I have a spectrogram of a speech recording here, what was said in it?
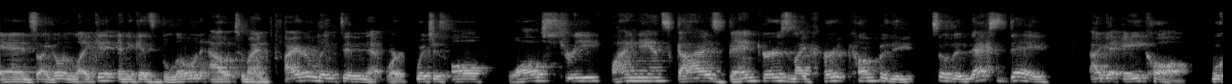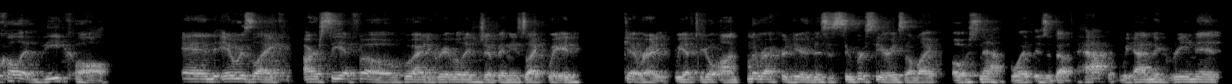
And so I go and like it, and it gets blown out to my entire LinkedIn network, which is all Wall Street, finance guys, bankers, my current company. So the next day, I get a call. We'll call it the call. And it was like our CFO, who I had a great relationship, and he's like, Wade, get ready. We have to go on the record here. This is super serious. I'm like, oh, snap. What is about to happen? We had an agreement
